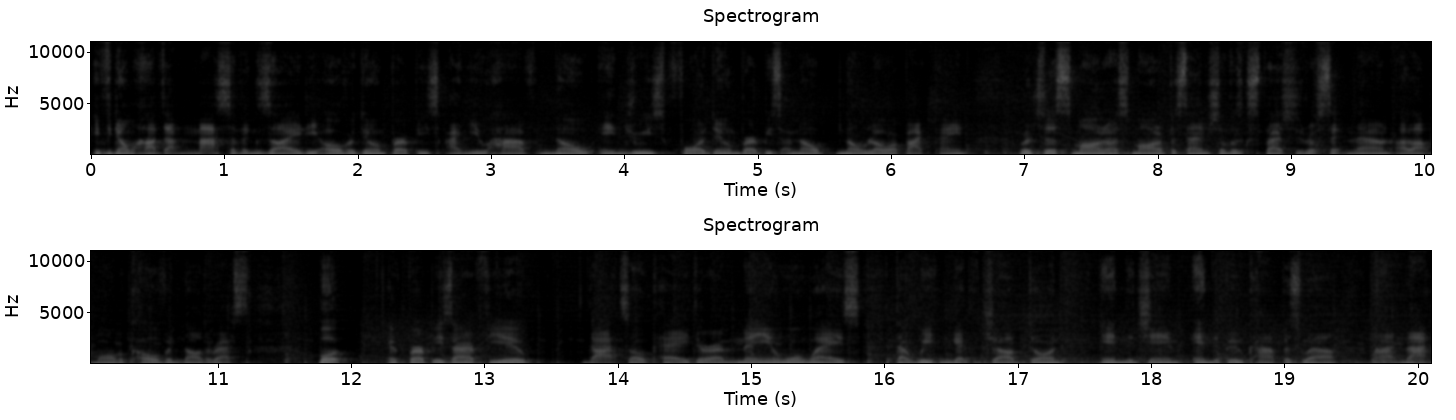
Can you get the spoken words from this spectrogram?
if you don't have that massive anxiety over doing burpees and you have no injuries for doing burpees or no no lower back pain, which is a smaller and smaller percentage of us, especially if we're sitting down a lot more with COVID and all the rest. But if burpees aren't for you, that's okay. There are a million one ways that we can get the job done in the gym, in the boot camp as well. And that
